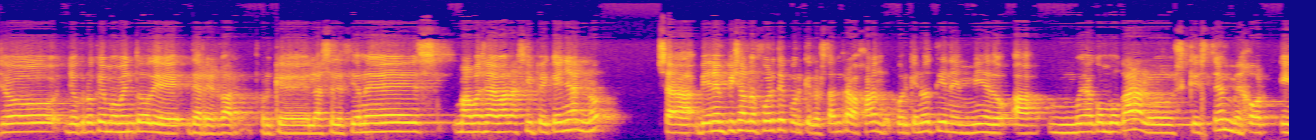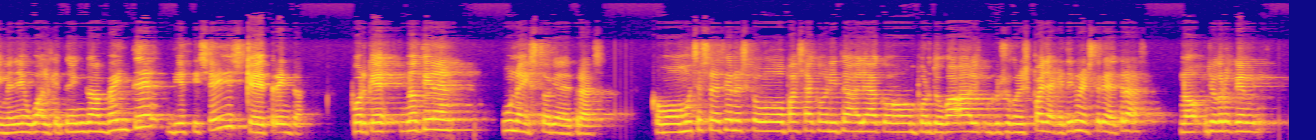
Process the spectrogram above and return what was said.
Yo, yo creo que es momento de, de arriesgar, porque las selecciones, vamos a llamar así pequeñas, ¿no? O sea, vienen pisando fuerte porque lo están trabajando, porque no tienen miedo a "Mm, voy a convocar a los que estén mejor y me da igual que tengan 20, 16 que 30, porque no tienen una historia detrás. Como muchas selecciones, como pasa con Italia, con Portugal, incluso con España, que tiene una historia detrás. No, yo creo que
